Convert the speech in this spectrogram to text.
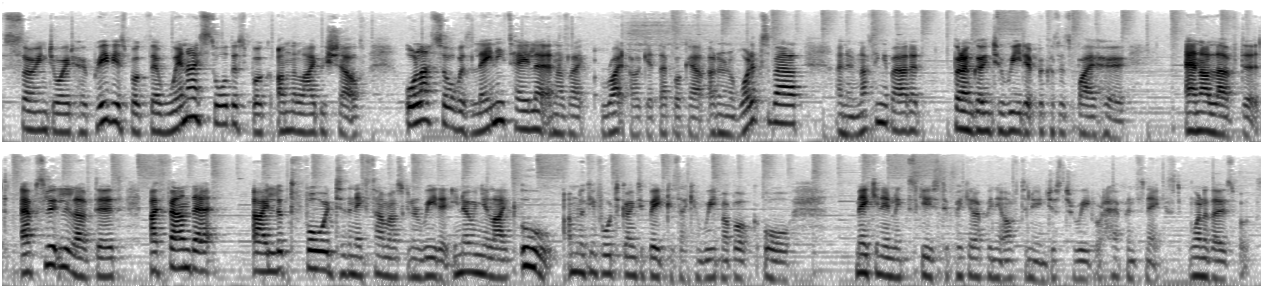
so enjoyed her previous book that when I saw this book on the library shelf, all I saw was Laini Taylor and I was like, right, I'll get that book out. I don't know what it's about. I know nothing about it, but I'm going to read it because it's by her. And I loved it, absolutely loved it. I found that I looked forward to the next time I was gonna read it. You know when you're like, oh, I'm looking forward to going to bed because I can read my book or making an excuse to pick it up in the afternoon just to read what happens next. One of those books.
